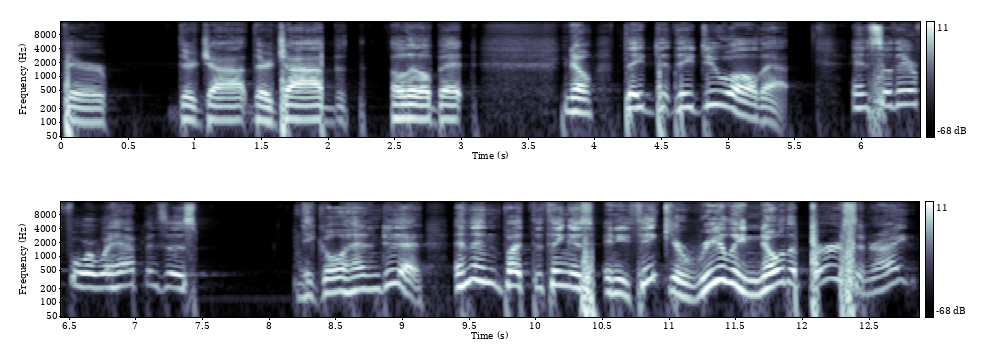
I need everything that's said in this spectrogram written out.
their their job their job a little bit. You know they they do all that. And so therefore what happens is they go ahead and do that. And then, but the thing is, and you think you really know the person, right?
